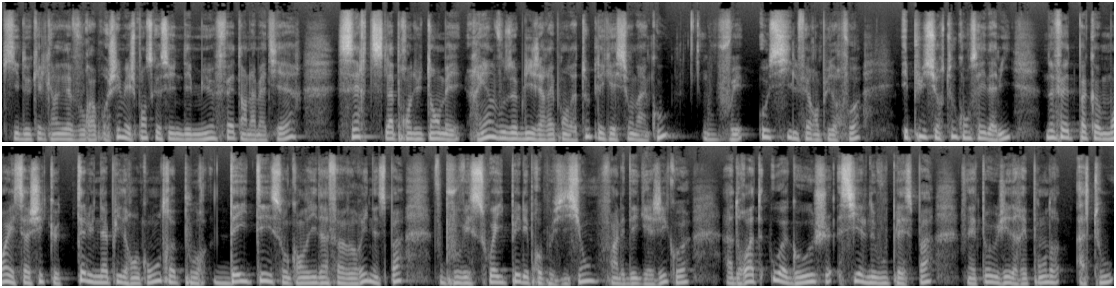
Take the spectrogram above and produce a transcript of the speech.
qui est de quel candidat vous rapprocher, mais je pense que c'est une des mieux faites en la matière. Certes, cela prend du temps, mais rien ne vous oblige à répondre à toutes les questions d'un coup. Vous pouvez aussi le faire en plusieurs fois. Et puis surtout, conseil d'amis, ne faites pas comme moi et sachez que telle une appli de rencontre, pour dater son candidat favori, n'est-ce pas? Vous pouvez swiper les propositions, enfin les dégager quoi, à droite ou à gauche. Si elles ne vous plaisent pas, vous n'êtes pas obligé de répondre à tout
